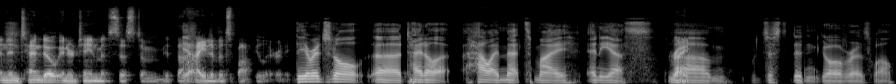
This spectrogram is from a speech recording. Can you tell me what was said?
a Nintendo Entertainment System at the Yeah. height of its popularity. the original uh, title, "How I Met My NES," Right. um, just didn't go over as well.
